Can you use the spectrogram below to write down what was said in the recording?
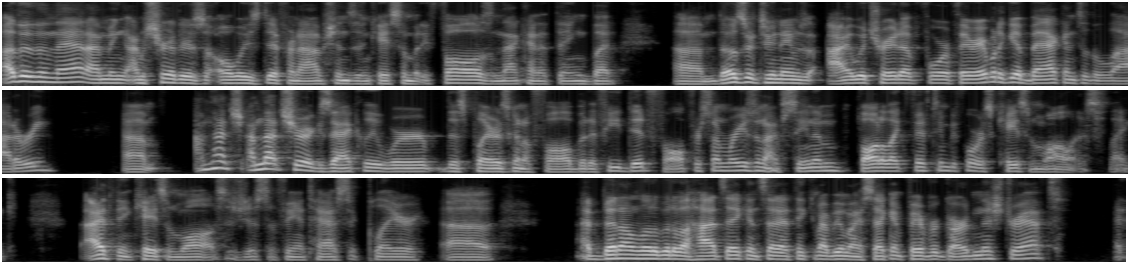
other than that, I mean, I'm sure there's always different options in case somebody falls and that kind of thing. But um, those are two names I would trade up for if they were able to get back into the lottery. Um, I'm not I'm not sure exactly where this player is going to fall, but if he did fall for some reason, I've seen him fall to like 15 before. Is Cason Wallace? Like, I think Cason Wallace is just a fantastic player. Uh, I've been on a little bit of a hot take and said I think he might be my second favorite guard in this draft. I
